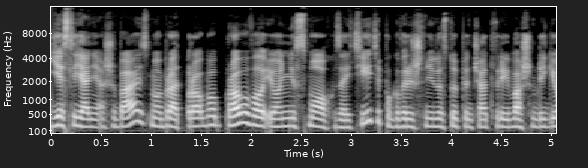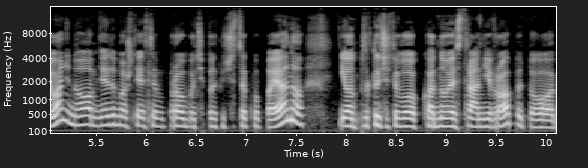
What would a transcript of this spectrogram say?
если я не ошибаюсь, мой брат проб- пробовал, и он не смог зайти, типа, говорит, что недоступен чат в вашем регионе, но я думаю, что если вы пробуете подключиться к VPN, и он подключит его к одной из стран Европы, то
